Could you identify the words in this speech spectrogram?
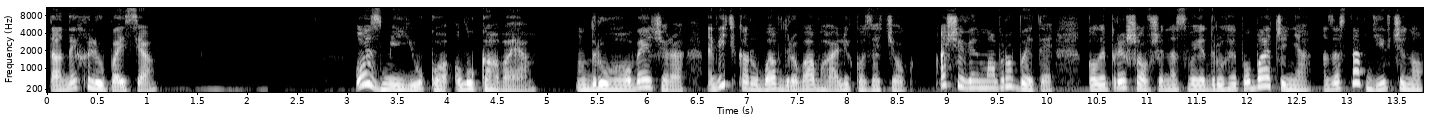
та не хлюпайся. О, зміюко лукавая. Другого вечора Вітька рубав дрова в Галі козачок. А що він мав робити, коли, прийшовши на своє друге побачення, застав дівчину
